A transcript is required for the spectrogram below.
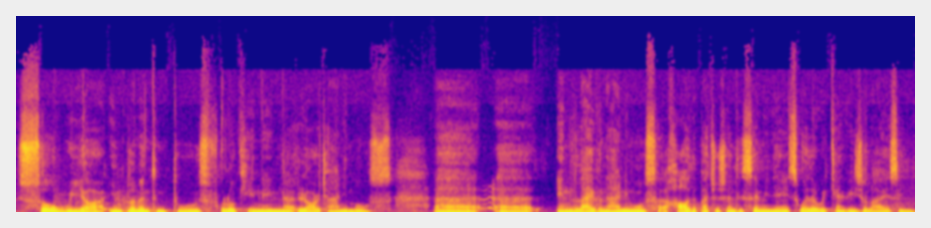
So, we are implementing tools for looking in uh, large animals in live animals, uh, how the pathogen disseminates, whether we can visualize in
